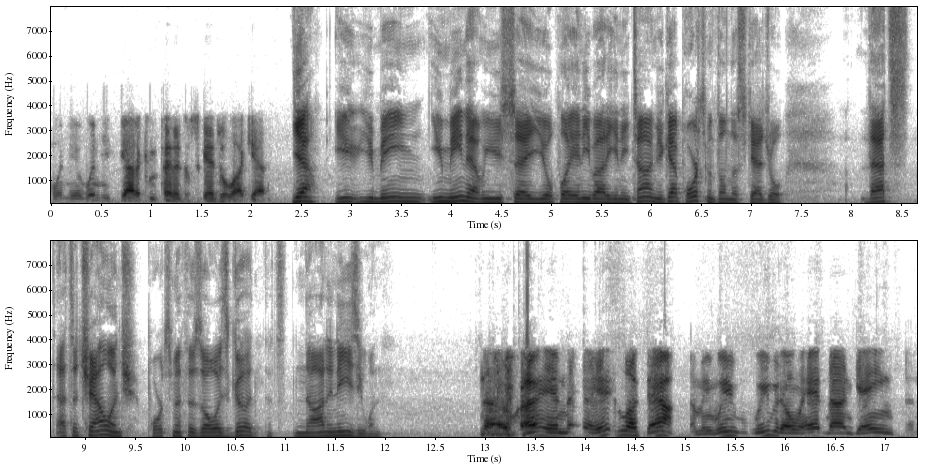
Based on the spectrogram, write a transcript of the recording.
when you when you've got a competitive schedule like that. Yeah, you you mean you mean that when you say you'll play anybody anytime. You got Portsmouth on the schedule that's that's a challenge. Portsmouth is always good. It's not an easy one. No, and it looked out. I mean, we we would only had nine games, and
